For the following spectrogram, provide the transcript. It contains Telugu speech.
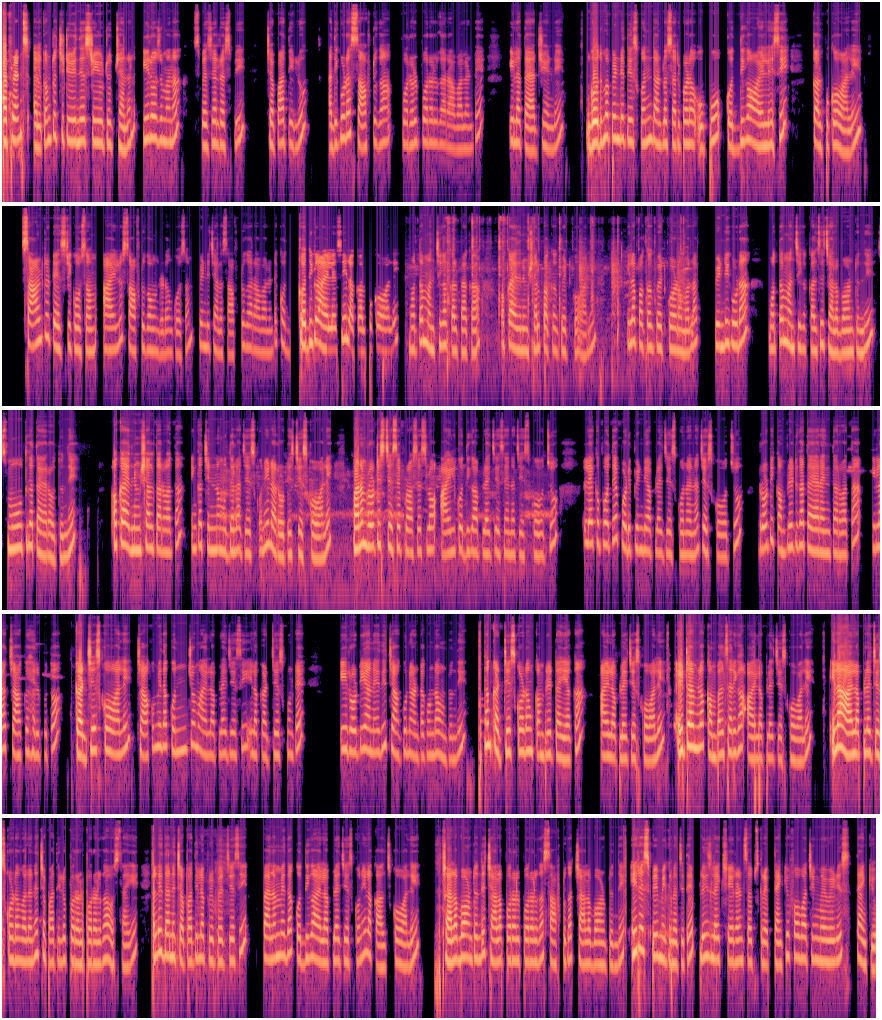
హాయ్ ఫ్రెండ్స్ వెల్కమ్ టు చిటి ఇండస్ట్రీ యూట్యూబ్ ఛానల్ ఈరోజు మన స్పెషల్ రెసిపీ చపాతీలు. అది కూడా సాఫ్ట్గా పొరలు పొరలుగా రావాలంటే ఇలా తయారు చేయండి. గోధుమ పిండి తీసుకొని దాంట్లో సరిపడా ఉప్పు కొద్దిగా ఆయిల్ వేసి కలుపుకోవాలి. సాల్ట్ టేస్ట్ కోసం ఆయిల్ సాఫ్ట్గా ఉండడం కోసం పిండి చాలా సాఫ్ట్గా రావాలంటే కొద్ది కొద్దిగా ఆయిల్ వేసి ఇలా కలుపుకోవాలి. మొత్తం మంచిగా కలిపాక ఒక ఐదు నిమిషాలు పక్కకు పెట్టుకోవాలి. ఇలా పక్కకు పెట్టుకోవడం వల్ల పిండి కూడా మొత్తం మంచిగా కలిసి చాలా బాగుంటుంది. స్మూత్గా తయారవుతుంది. ఒక ఐదు నిమిషాల తర్వాత ఇంకా చిన్న ముద్దలా చేసుకొని ఇలా రోటీస్ చేసుకోవాలి. మనం రోటీస్ చేసే ప్రాసెస్లో ఆయిల్ కొద్దిగా అప్లై చేసైనా చేసుకోవచ్చు. లేకపోతే పొడి పిండి అప్లై చేసుకొని అయినా చేసుకోవచ్చు. రోటీ కంప్లీట్గా తయారైన తర్వాత ఇలా చాకు హెల్ప్తో కట్ చేసుకోవాలి. చాకు మీద కొంచెం ఆయిల్ అప్లై చేసి ఇలా కట్ చేసుకుంటే ఈ రోటీ అనేది చాకుని అంటకుండా ఉంటుంది. మొత్తం కట్ చేసుకోవడం కంప్లీట్ అయ్యాక ఆయిల్ అప్లై చేసుకోవాలి. ఈ టైంలో కంపల్సరీగా ఆయిల్ అప్లై చేసుకోవాలి. ఇలా ఆయిల్ అప్లై చేసుకోవడం వల్లనే చపాతీలు పొరలు పొరలుగా వస్తాయి. మళ్ళీ దాన్ని చపాతీలా ప్రిపేర్ చేసి పెనం మీద కొద్దిగా ఆయిల్ అప్లై చేసుకొని ఇలా కాల్చుకోవాలి. చాలా బాగుంటుంది. చాలా పొరలు పొరలుగా సాఫ్ట్గా చాలా బాగుంటుంది. ఈ రెసిపీ మీకు నచ్చితే please like share and subscribe. Thank for watching my videos. Thank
